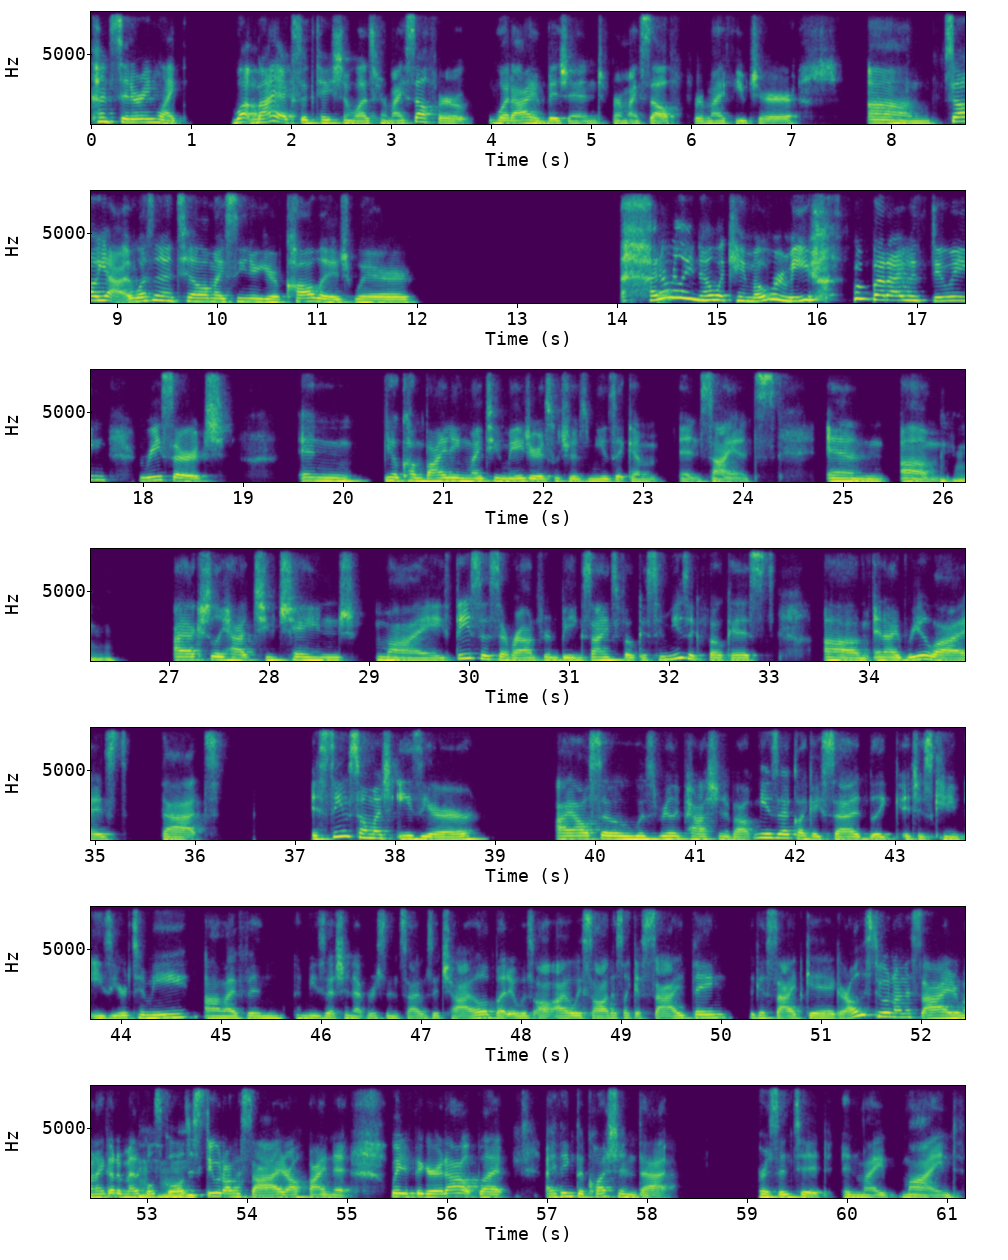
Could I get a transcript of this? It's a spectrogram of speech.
considering like what my expectation was for myself or what I envisioned for myself for my future. Um, so yeah, it wasn't until my senior year of college where I don't really know what came over me, but I was doing research in you know combining my two majors which was music and, and science and um, mm-hmm. i actually had to change my thesis around from being science focused and music focused um, and i realized that it seems so much easier I also was really passionate about music. Like I said, like it just came easier to me. Um, I've been a musician ever since I was a child, but it was all I always saw it as like a side thing, like a side gig, or I'll just do it on the side. Or when I go to medical mm-hmm. school, I'll mm-hmm. just do it on the side, or I'll find a way to figure it out. But I think the question that presented in my mind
